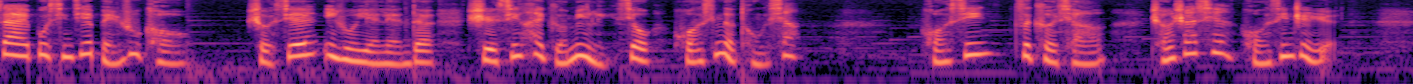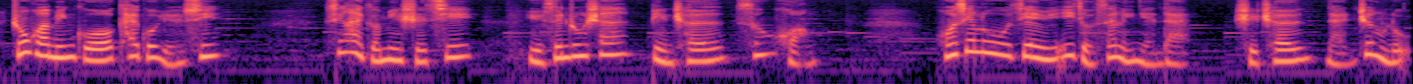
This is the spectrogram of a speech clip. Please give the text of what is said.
在步行街北入口，首先映入眼帘的是辛亥革命领袖黄兴的铜像。黄兴，字克强，长沙县黄兴镇人，中华民国开国元勋。辛亥革命时期，与孙中山并称孙黄。黄兴路建于一九三零年代，史称南正路。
